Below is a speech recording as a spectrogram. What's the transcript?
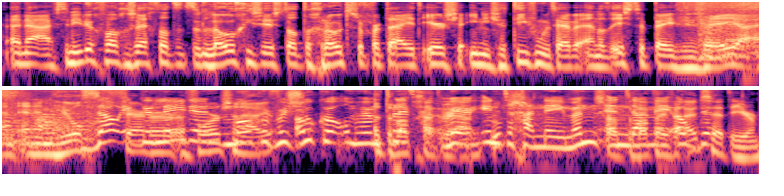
en nou, hij heeft in ieder geval gezegd dat het logisch is dat de grootste partij het eerste initiatief moet hebben. En dat is de PVV. Ja, en, en een heel Zou ik de leden mogen verzoeken om hun plek weer, in te gaan nemen? en daarmee ook. Uitzetten hier.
